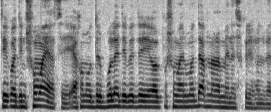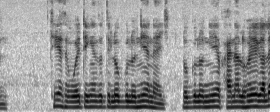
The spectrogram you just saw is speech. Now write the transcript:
যে কয়দিন সময় আছে, এখন ওদের বলে দেবে যে অল্প সময়ের মধ্যে আপনারা ম্যানেজ করে ফেলবেন। ঠিক আছে? ওয়েটিংয়ে যদি লোকগুলো নিয়ে নেয়, লোকগুলো নিয়ে ফাইনাল হয়ে গেলে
